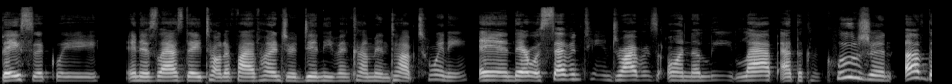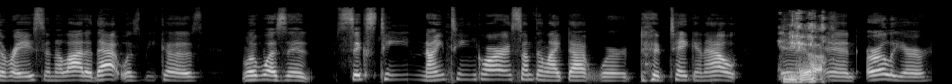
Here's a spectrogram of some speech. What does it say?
basically in his last Daytona 500 didn't even come in top 20. And there were 17 drivers on the lead lap at the conclusion of the race. And a lot of that was because, what was it? 16, 19 cars, something like that were taken out in yeah. an earlier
